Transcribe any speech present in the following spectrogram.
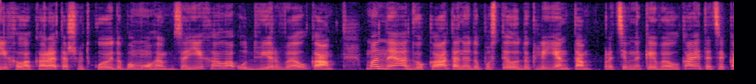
приїхала карета швидкої допомоги. Заїхала у двір ВЛК. Мене адвоката не допустили до клієнта. Працівники ВЛК і ТЦК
